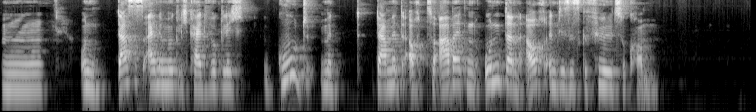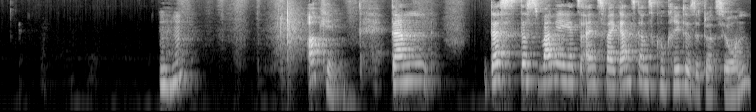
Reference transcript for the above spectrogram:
Mm, und das ist eine Möglichkeit, wirklich gut mit damit auch zu arbeiten und dann auch in dieses Gefühl zu kommen. Mhm. Okay, dann das, das waren ja jetzt ein, zwei ganz, ganz konkrete Situationen,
